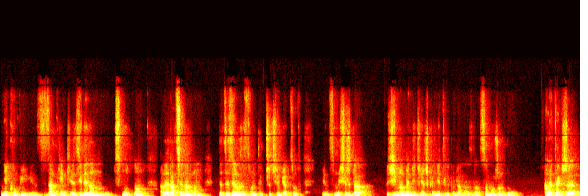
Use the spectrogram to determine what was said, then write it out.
nie kupi, więc zamknięcie jest jedyną smutną, ale racjonalną decyzją ze strony tych przedsiębiorców. Więc myślę, że ta zima będzie ciężka nie tylko dla nas, dla samorządu, ale także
